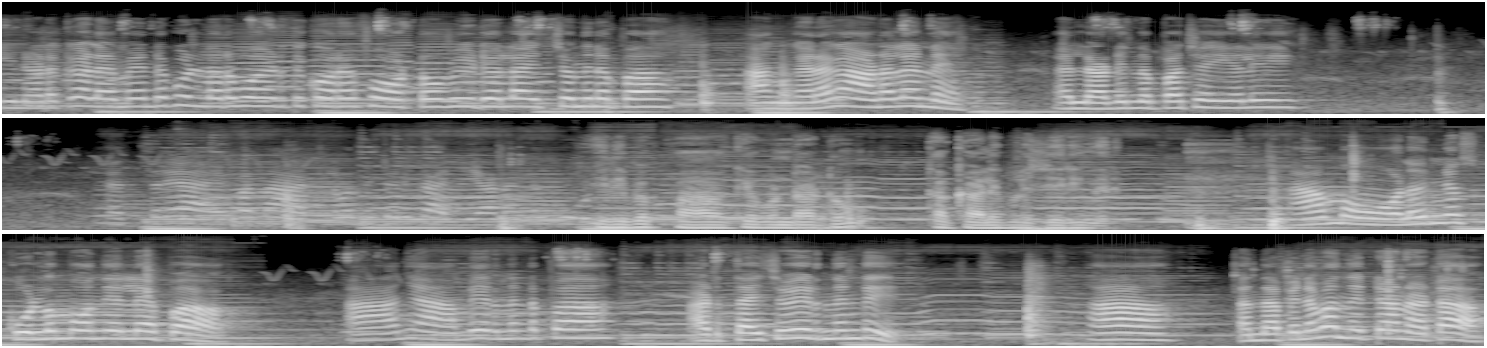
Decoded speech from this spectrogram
ഈനടക്ക് ഇളയമേന്റെ പിള്ളേർ പോയെടുത്ത് കുറെ ഫോട്ടോ വീഡിയോ എല്ലാം അയച്ചു തന്നിനപ്പാ. അങ്ങനെ കാണലെന്നെ. അല്ലാണ്ട് ഇന്നപ്പാ ചെയ്യൽ? എത്രയായപ്പോ നാട്ടിൽ വന്നിട്ട് ഒരു കല്യാണം ഇനിയിപ്പോ പാവയ്ക്ക കൊണ്ടാട്ടും തക്കാളി പുളിശ്ശേരിയും വരും. ആ മോൾ പിന്നെ സ്കൂളിലും പോന്നല്ലേ അപ്പാ? ആ ഞാൻ വരുന്നുണ്ടപ്പാ. അടുത്ത ആഴ്ച വരുന്നുണ്ട്. ആ എന്നാ പിന്നെ വന്നിട്ടാണ് കേട്ടാ.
